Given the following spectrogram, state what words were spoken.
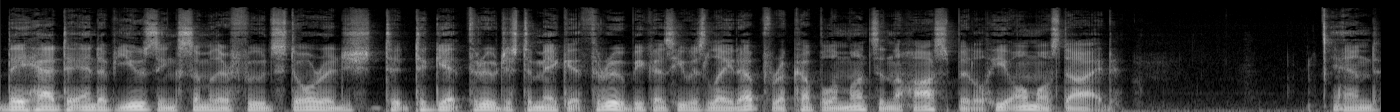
they had to end up using some of their food storage to, to get through, just to make it through, because he was laid up for a couple of months in the hospital. He almost died. And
